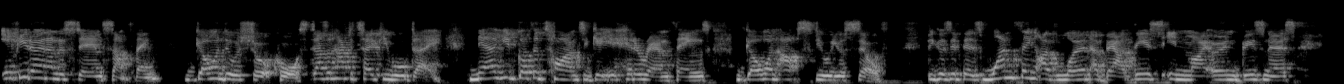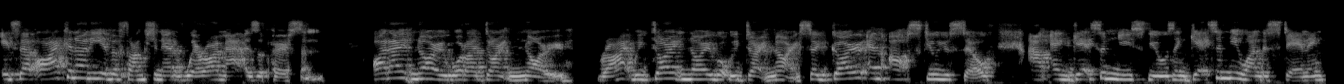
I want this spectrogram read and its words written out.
If you don't understand something, go and do a short course. Doesn't have to take you all day. Now you've got the time to get your head around things, go and upskill yourself. Because if there's one thing I've learned about this in my own business, it's that I can only ever function out of where I'm at as a person. I don't know what I don't know. Right? We don't know what we don't know. So go and upskill yourself um, and get some new skills and get some new understanding,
